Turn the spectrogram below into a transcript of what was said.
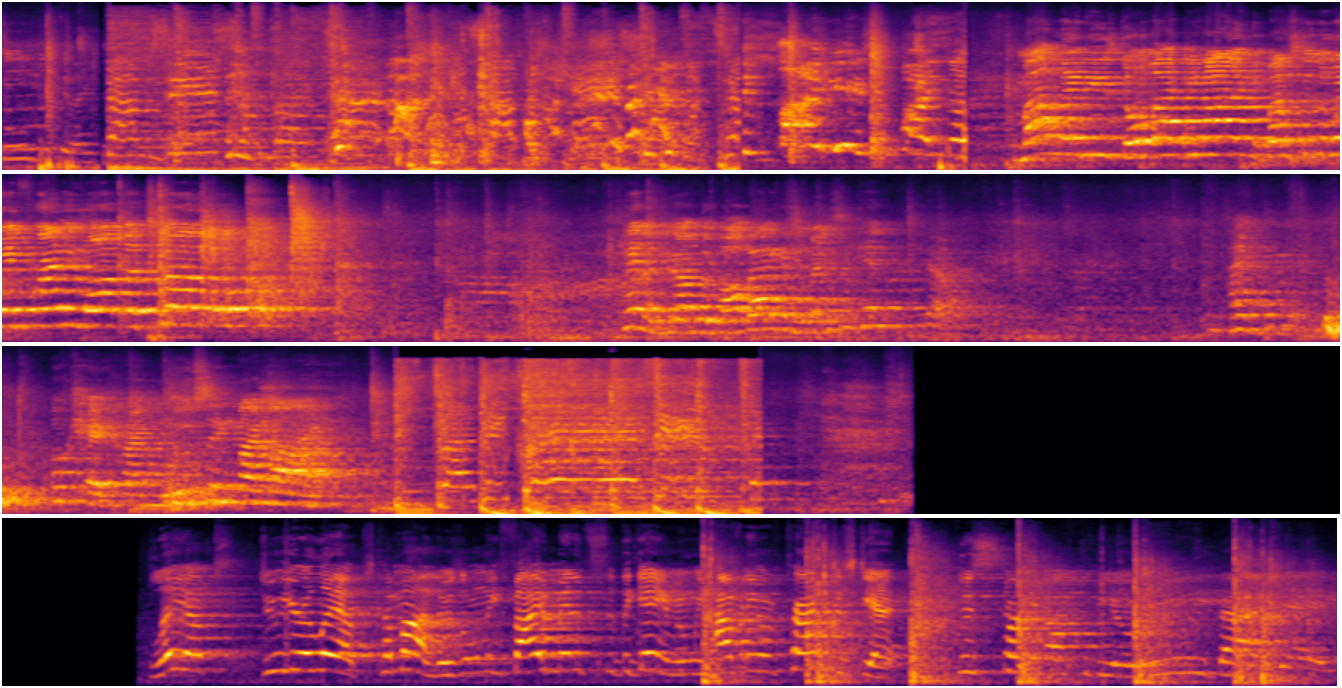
Come on, ladies, don't lag behind. The bus doesn't wait for anyone. Let's go. Hannah, you have the ball bag and the medicine kit? No. I, okay, I'm losing my mind. Layups, do your layups. Come on, there's only five minutes to the game and we haven't even practiced yet. This is starting off to be a really bad day.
